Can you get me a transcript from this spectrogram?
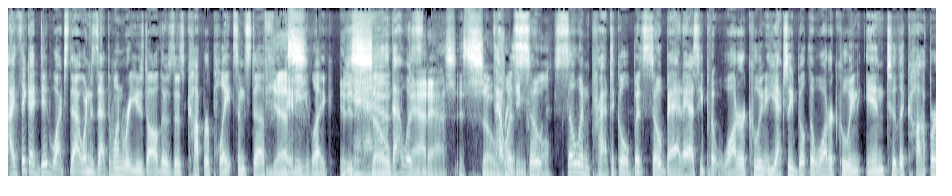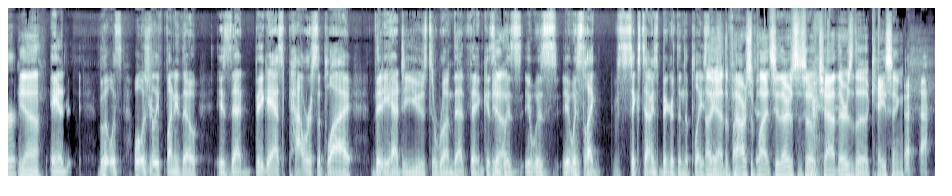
I think I did watch that one. Is that the one where he used all those those copper plates and stuff? Yes. and he like It is Yeah, so that was badass. It's so that freaking was so cool. so impractical, but so badass. He put water cooling. He actually built the water cooling into the copper. Yeah. and what was what was really funny though is that big ass power supply that he had to use to run that thing because Yeah. it was it was it was like six times bigger than the PlayStation. Oh yeah, the power supply. See, there's so Chad. There's the casing,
